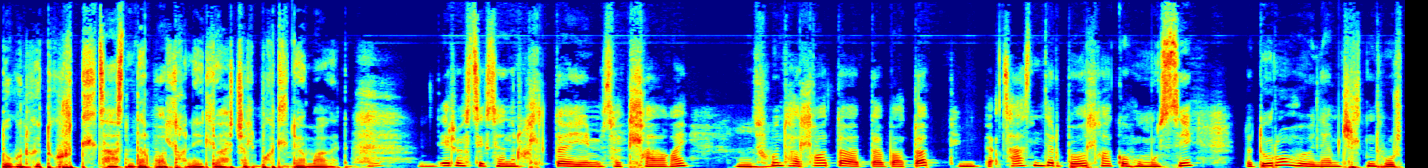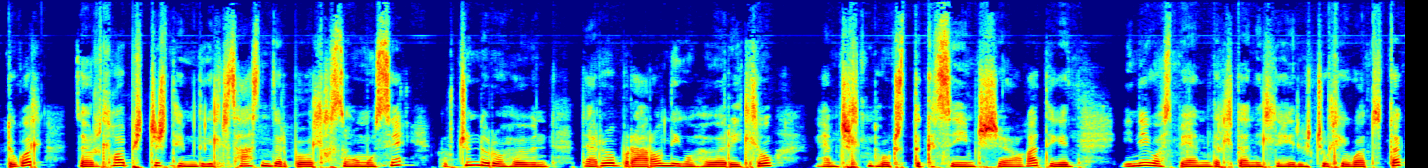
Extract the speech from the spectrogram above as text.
дүгнэх ихэд хүртэл цаасан дээр болох нь илүү ач холбогдолтой юм а гэд. Энд дээр бас их сонирхолтой юм судалгаа байгаа юм. Зөвхөн толгойдоо одоо бодоод цаасан дээр буулгаагүй хүмүүсийн 4% нь амжилтанд хүрдэг бол зорилгоо бичиж тэмдэглэж цаасан дээр буулгасан хүмүүсийн 44% нь даруй бүр 11%-аар илүү амжилтанд хүрдэг гэсэн юм жишээ байгаа. Тэгээд энийг бас би амьдралдаа нэлээд хэрэгжүүлэхийг боддог.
